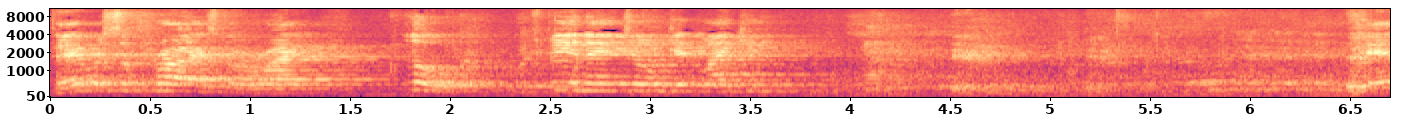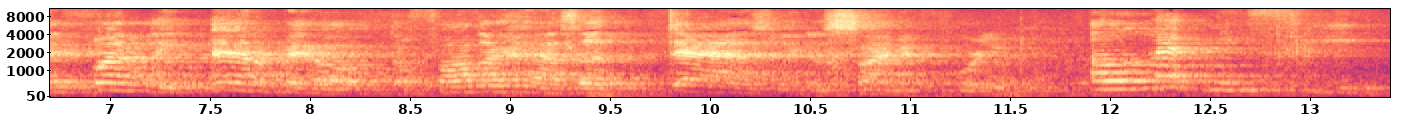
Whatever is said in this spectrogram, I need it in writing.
They were surprised, all right. Luke, would you be an angel and get Mikey? and finally, Annabelle, the father has a dazzling assignment for you. Oh, let me see.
